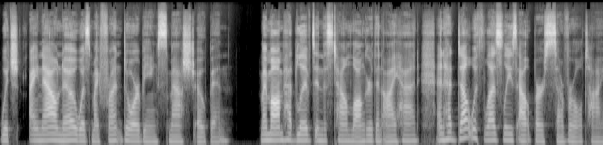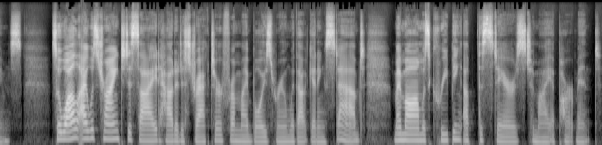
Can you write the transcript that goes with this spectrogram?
which I now know was my front door being smashed open. My mom had lived in this town longer than I had and had dealt with Leslie's outbursts several times. So while I was trying to decide how to distract her from my boy's room without getting stabbed, my mom was creeping up the stairs to my apartment.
